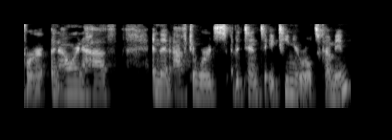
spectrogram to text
for an hour and a half. And then afterwards, the 10 to 18 year olds come in.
